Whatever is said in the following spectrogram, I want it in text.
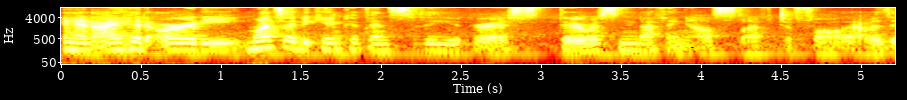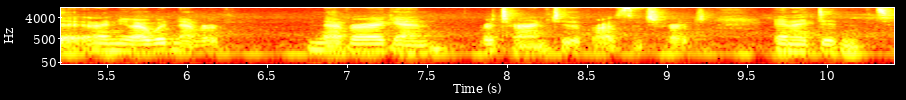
And I had already, once I became convinced of the Eucharist, there was nothing else left to fall. That was it. And I knew I would never, never again return to the Protestant church. And I didn't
